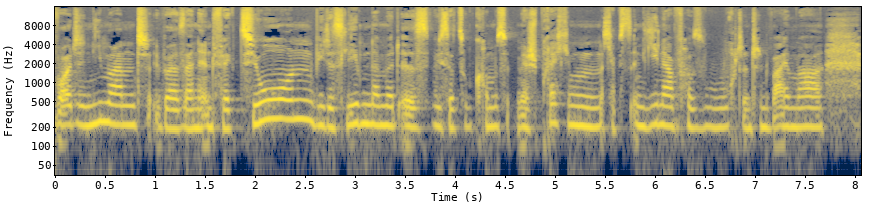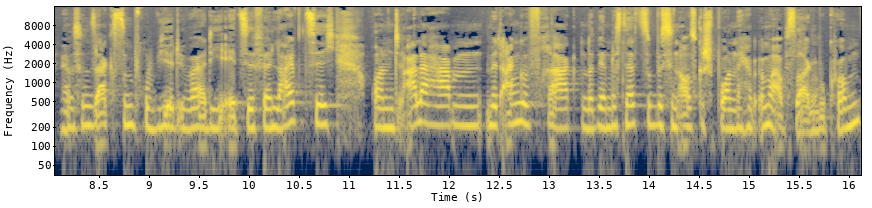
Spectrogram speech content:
wollte niemand über seine Infektion, wie das Leben damit ist, wie es dazu gekommen ist, mit mir sprechen. Ich habe es in Jena versucht und in Weimar. Wir haben es in Sachsen probiert über die AIDS-Hilfe in Leipzig und alle haben mit angefragt und wir haben das Netz so ein bisschen ausgesponnen. Ich habe immer Absagen bekommen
